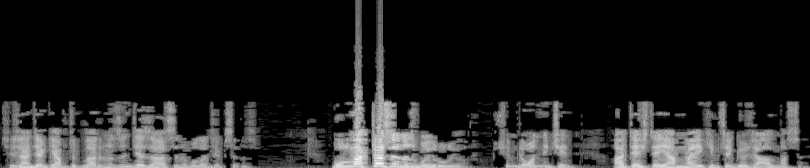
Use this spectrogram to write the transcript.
Siz ancak yaptıklarınızın cezasını bulacaksınız. Bulmaktasınız buyuruluyor. Şimdi onun için ateşte yanmayı kimse göze almasın.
